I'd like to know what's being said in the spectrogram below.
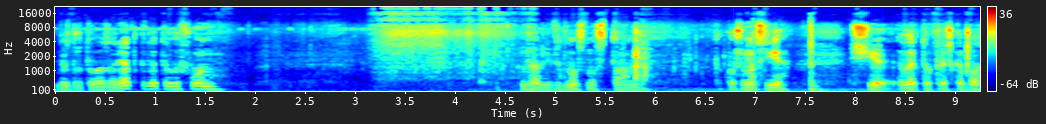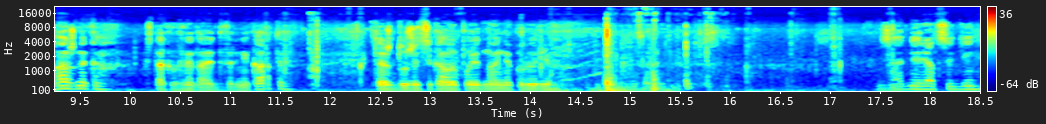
бездротова зарядка для телефону. Далі відносно стану. Також у нас є ще електрокришка багажника. Ось так виглядають дверні карти. Теж дуже цікаве поєднання кольорів. Задній ряд сидінь.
